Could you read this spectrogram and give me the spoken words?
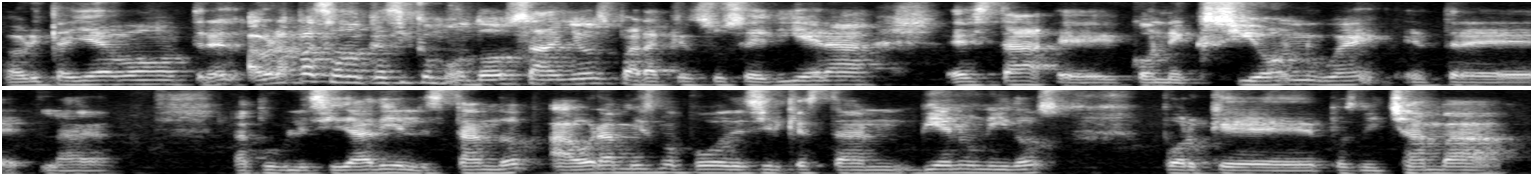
ahorita llevo tres, habrá pasado casi como dos años para que sucediera esta eh, conexión, güey, entre la, la publicidad y el stand-up. Ahora mismo puedo decir que están bien unidos porque pues mi chamba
